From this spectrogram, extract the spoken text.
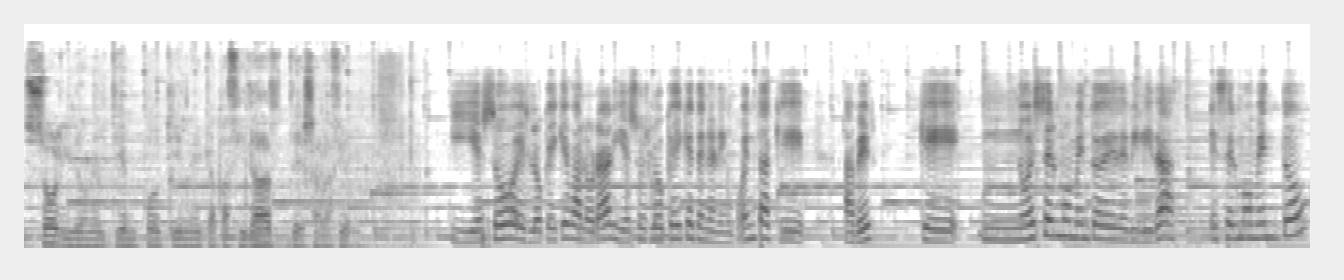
y sólido en el tiempo tiene capacidad de sanación. Y eso es lo que hay que valorar y eso es lo que hay que tener en cuenta, que, a ver, que no es el momento de debilidad, es el momento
